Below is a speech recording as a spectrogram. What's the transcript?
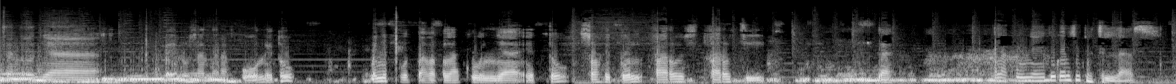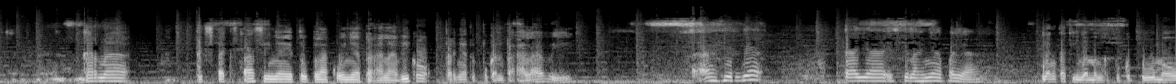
channelnya KPN Nusantara pun itu menyebut bahwa pelakunya itu Sohibul Farus Faruji. Nah, pelakunya itu kan sudah jelas. Karena ekspektasinya itu pelakunya Pak Alawi kok ternyata bukan Pak Alawi. Akhirnya kayak istilahnya apa ya? Yang tadinya menggebu-gebu mau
